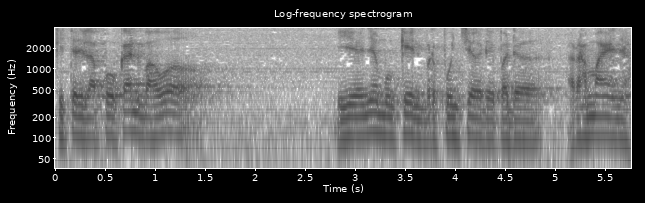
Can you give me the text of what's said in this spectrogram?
kita dilaporkan bahawa ianya mungkin berpunca daripada ramainya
